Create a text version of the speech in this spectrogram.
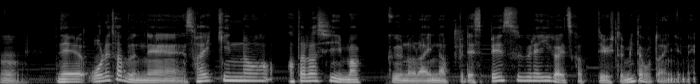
うん。で俺多分ね最近の新しい Mac のラインナップでスペースグレー以外使ってる人見たことないんだよね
